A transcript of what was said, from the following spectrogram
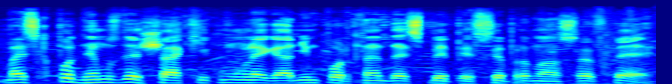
mas que podemos deixar aqui como um legado importante da SBPC para a nossa UFPR.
